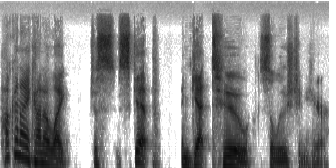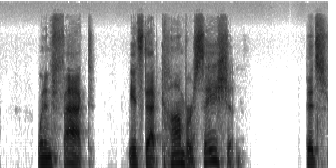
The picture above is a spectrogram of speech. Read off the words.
how can I kind of like just skip and get to solution here? When in fact, it's that conversation that's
